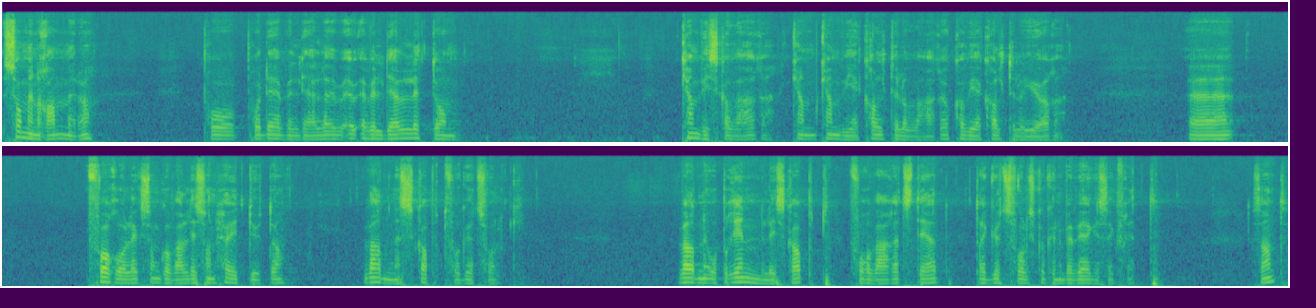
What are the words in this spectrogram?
Som en ramme, da, på, på det jeg vil dele. Jeg, jeg vil dele litt om hvem vi skal være. Hvem, hvem, vi er kalt til å være, og hva vi er kalt til å gjøre. Eh, for å liksom gå veldig sånn høyt ut, da. Verden er skapt for Guds folk. Verden er opprinnelig skapt for å være et sted der Guds folk skal kunne bevege seg fritt. Sant?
